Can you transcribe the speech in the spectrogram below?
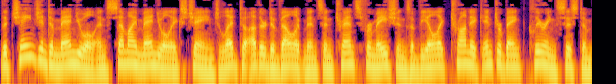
The change into manual and semi-manual exchange led to other developments and transformations of the Electronic Interbank Clearing System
